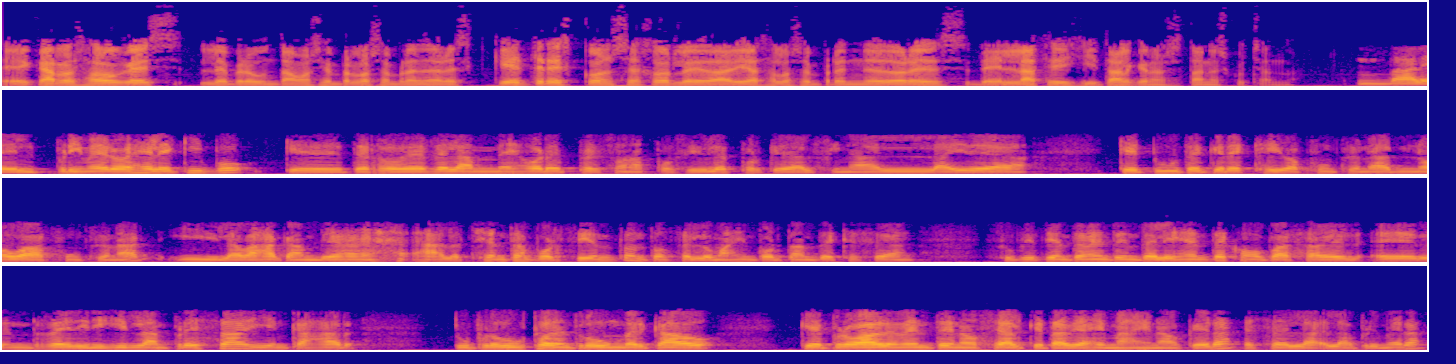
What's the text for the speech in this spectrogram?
Eh, Carlos, algo que le preguntamos siempre a los emprendedores. ¿Qué tres consejos le darías a los emprendedores de enlace digital que nos están escuchando? Vale, el primero es el equipo, que te rodees de las mejores personas posibles, porque al final la idea que tú te crees que iba a funcionar no va a funcionar y la vas a cambiar al 80%, entonces lo más importante es que sean suficientemente inteligentes como para saber eh, redirigir la empresa y encajar tu producto dentro de un mercado que probablemente no sea el que te habías imaginado que era. Esa es la primera.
